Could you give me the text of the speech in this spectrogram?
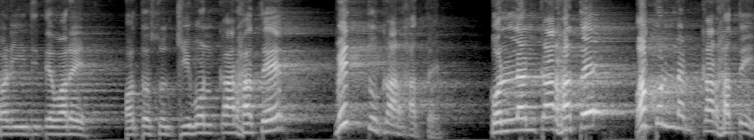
বাড়িয়ে দিতে পারে। অথচ জীবন কার হাতে? মৃত্যু কার হাতে? কল্যাণ কার হাতে? অকল্যাণ কার হাতে?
